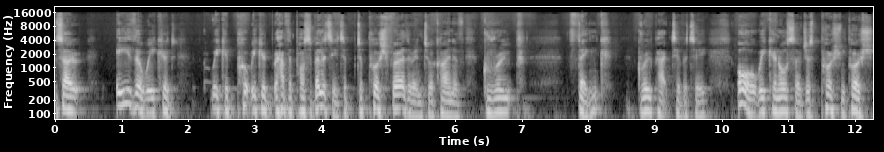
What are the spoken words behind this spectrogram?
So either we could we could put we could have the possibility to to push further into a kind of group think group activity or we can also just push and push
